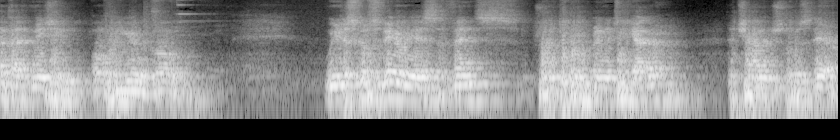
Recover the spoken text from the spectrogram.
At that meeting over a year ago, we discussed various events, trying to bring it together, the challenge that was there.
